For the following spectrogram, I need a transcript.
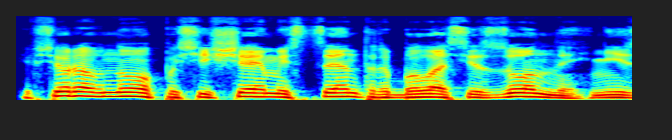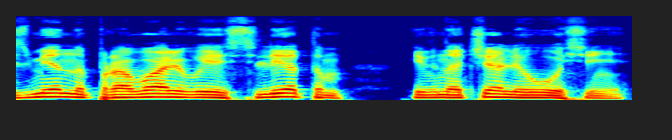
И все равно посещаемость центра была сезонной, неизменно проваливаясь летом и в начале осени.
